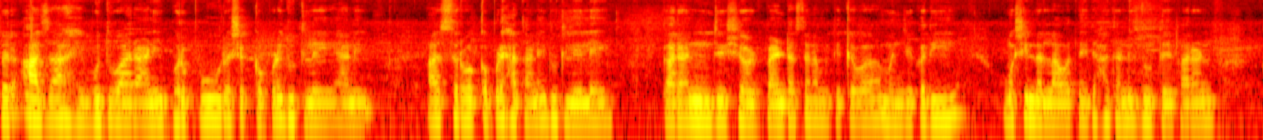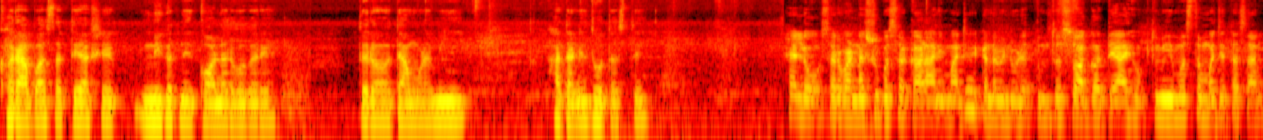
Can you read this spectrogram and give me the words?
तर आज आहे बुधवार आणि भरपूर असे कपडे धुतले आणि आज सर्व कपडे हाताने धुतलेले. कारण जे शर्ट पॅन्ट असताना मी ते केव्हा म्हणजे कधीही मशीनला लावत नाही ते हातानेच धुते. कारण खराब असतात ते असे निघत नाही कॉलर वगैरे. तर त्यामुळे मी हाताने धुत असते. हॅलो सर्वांना शुभ सकाळ आणि माझ्या एका नवीन व्हिडिओत तुमचं स्वागत आहे. आय होप तुम्ही मस्त मजेत असाल.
